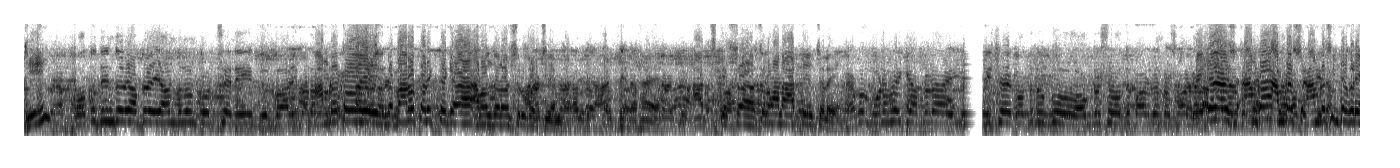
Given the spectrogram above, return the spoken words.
জি। কতদিন ধরে আপনারা এই আন্দোলন করছেন এই বাড়ি ভাড়া আমরা তো বারো তারিখ থেকে আন্দোলন শুরু করছি। আমরা হ্যাঁ আজকে চলমান আট দিন চলে। এখন মনে হয় কি আপনারা এই বিষয়ে কতটুকু অগ্রসর হতে পারবেন বা সরকার আমরা আমরা আমরা চিন্তা করি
